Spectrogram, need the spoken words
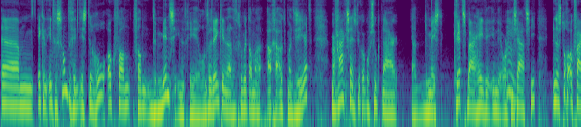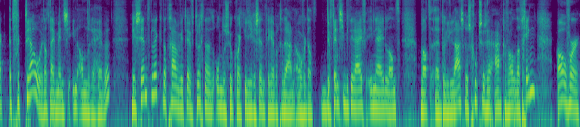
um, ik een interessante vind, is de rol ook van, van de mensen in het geheel. Want we denken inderdaad, het gebeurt allemaal geautomatiseerd. Maar vaak zijn ze natuurlijk ook op zoek naar ja, de meest kwetsbaarheden in de organisatie. Mm. En dat is toch ook vaak het vertrouwen dat wij mensen in anderen hebben. Recentelijk, dat gaan we weer even terug naar het onderzoek wat jullie recentelijk hebben gedaan over dat defensiebedrijf in Nederland, wat uh, door die Lazarus groep zou zijn aangevallen. Dat ging over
